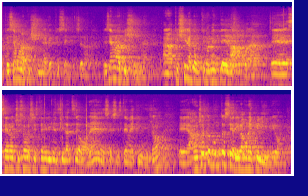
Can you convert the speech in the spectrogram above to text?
no, pensiamo a una piscina che è più semplice, no? pensiamo a una piscina, allora, la piscina continuamente evapora, eh, se non ci sono sistemi di ventilazione, se il sistema è chiuso, eh, a un certo punto si arriva a un equilibrio.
